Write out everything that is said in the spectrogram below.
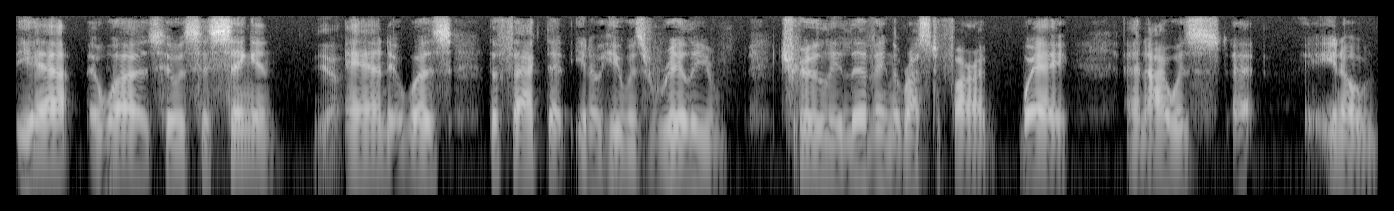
Yeah, it was. It was his singing, Yeah. and it was the fact that you know he was really, truly living the Rastafari way, and I was, uh, you know,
